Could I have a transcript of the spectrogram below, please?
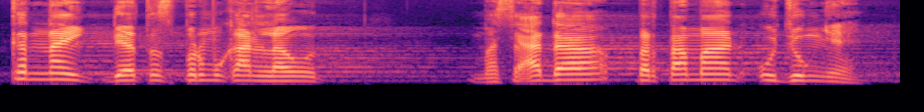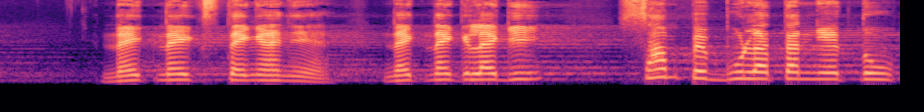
kenaik di atas permukaan laut. Masih ada pertama ujungnya. Naik-naik setengahnya. Naik-naik lagi sampai bulatannya itu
